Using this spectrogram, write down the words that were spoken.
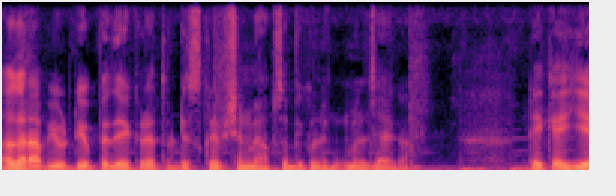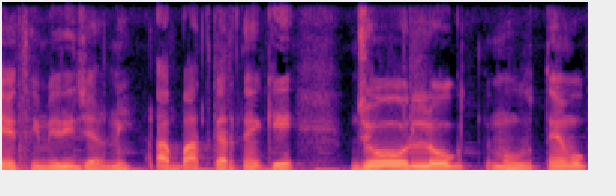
अगर आप यूट्यूब पे देख रहे हो तो डिस्क्रिप्शन में आप सभी को लिंक मिल जाएगा। ठीक है? ये थी मेरी जर्नी अब बात करते हैं कि जो लोग होते हैं वो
